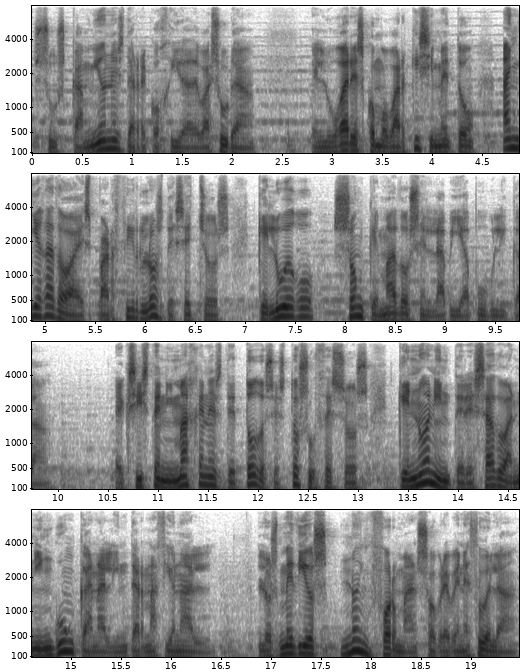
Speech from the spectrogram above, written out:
sus camiones de recogida de basura. En lugares como Barquisimeto han llegado a esparcir los desechos que luego son quemados en la vía pública. Existen imágenes de todos estos sucesos que no han interesado a ningún canal internacional. Los medios no informan sobre Venezuela.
